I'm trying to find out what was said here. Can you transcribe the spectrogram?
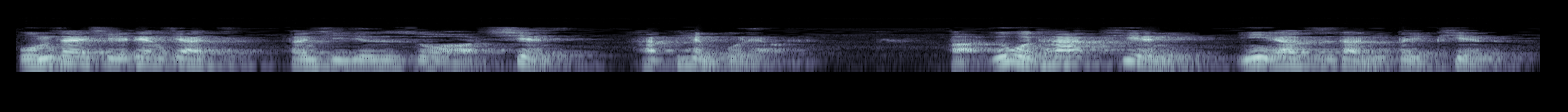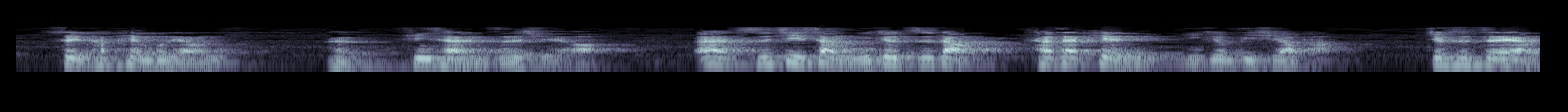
我们在学量价分析，就是说哈，线它骗不了人，啊，如果他骗你，你也要知道你被骗了，所以他骗不了你，听起来很哲学哈，哎，实际上你就知道他在骗你，你就必须要跑，就是这样，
